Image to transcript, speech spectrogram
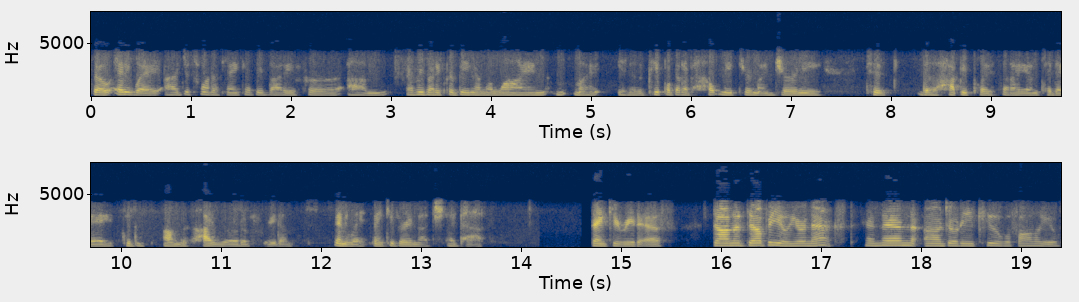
So anyway, I just want to thank everybody for um, everybody for being on the line. My, you know, the people that have helped me through my journey to the happy place that I am today, to this, on this high road of freedom. Anyway, thank you very much. I pass. Thank you, Rita S. Donna W., you're next, and then uh, Jody Q will follow you.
